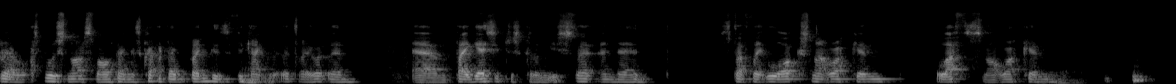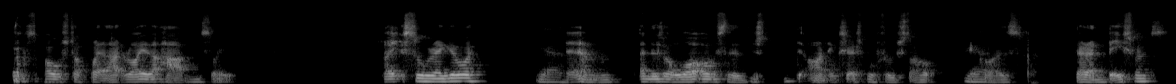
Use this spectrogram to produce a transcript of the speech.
Well, I suppose it's not a small thing; it's quite a big thing because if you can't go to the toilet, then. Um, but I guess it's just because I'm used to it, and then stuff like locks not working, lifts not working, all stuff like that. Really, that happens like like so regularly. Yeah. Um, and there's a lot obviously that just aren't accessible full stop yeah. because they're in basements.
